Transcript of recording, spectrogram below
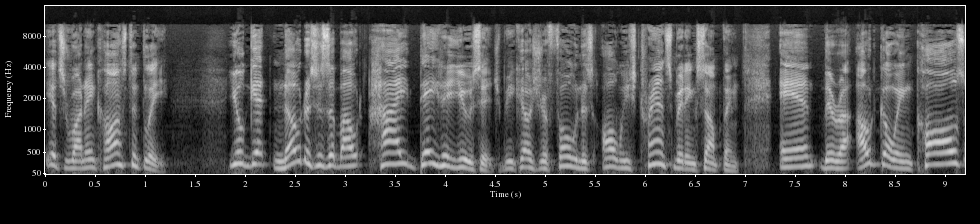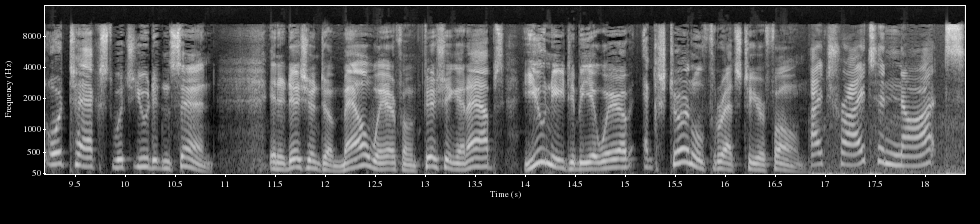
it's running constantly. You'll get notices about high data usage because your phone is always transmitting something. And there are outgoing calls or texts which you didn't send. In addition to malware from phishing and apps, you need to be aware of external threats to your phone. I try to not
